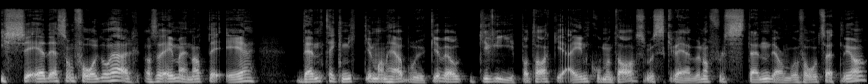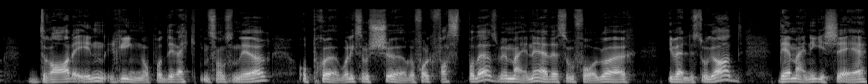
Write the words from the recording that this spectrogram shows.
ikke er det som foregår her. Altså, Jeg mener at det er den teknikken man her bruker ved å gripe tak i én kommentar som er skrevet under fullstendig andre forutsetninger, dra det inn, ringe på direkten sånn som de gjør, og prøve å liksom kjøre folk fast på det, som jeg mener er det som foregår her i veldig stor grad, det mener jeg ikke er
